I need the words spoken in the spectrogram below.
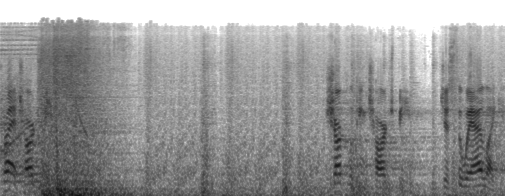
Try a charge beam. Sharp looking charge beam, just the way I like it.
